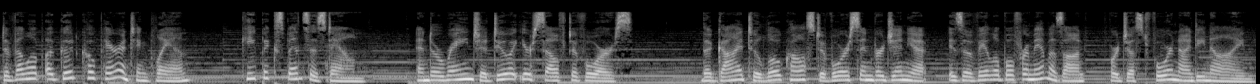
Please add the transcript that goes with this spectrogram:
develop a good co parenting plan, keep expenses down, and arrange a do it yourself divorce. The Guide to Low Cost Divorce in Virginia is available from Amazon for just $4.99.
